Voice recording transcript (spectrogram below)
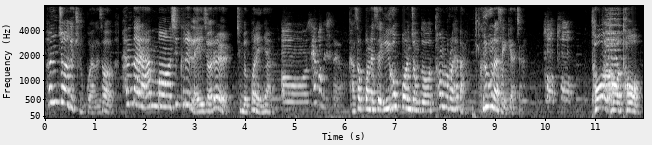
현저하게 줄 거야. 그래서 한 달에 한 번 시크릿 레이저를 지금 몇 번 했냐? 어, 세 번 했어요. 다섯 번에서 일곱 번 정도 텀으로 해봐. 그러고 나서 얘기하자. 더, 더. 더, 더, 더.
